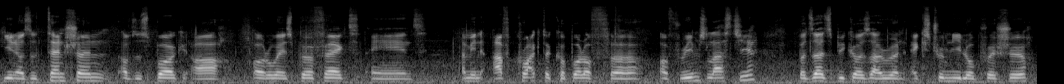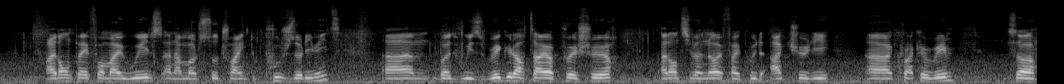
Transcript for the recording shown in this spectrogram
you know the tension of the spoke are always perfect and I mean I've cracked a couple of, uh, of rims last year but that's because I run extremely low pressure. I don't pay for my wheels and I'm also trying to push the limit. Um, but with regular tire pressure I don't even know if I could actually uh, crack a rim. So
